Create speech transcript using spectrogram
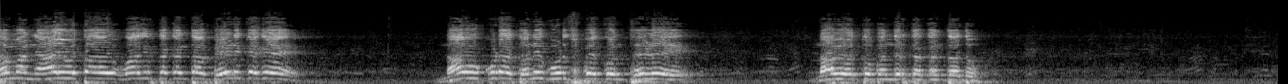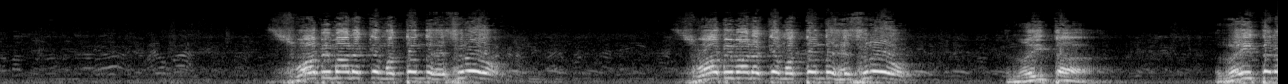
ತಮ್ಮ ನ್ಯಾಯಯುತವಾಗಿರ್ತಕ್ಕಂಥ ಬೇಡಿಕೆಗೆ ನಾವು ಕೂಡ ಧ್ವನಿಗೂಡಿಸಬೇಕು ಅಂತ ಹೇಳಿ ನಾವಿವತ್ತು ಬಂದಿರತಕ್ಕಂಥದ್ದು. ಸ್ವಾಭಿಮಾನಕ್ಕೆ ಮತ್ತೊಂದು ಹೆಸರು, ಸ್ವಾಭಿಮಾನಕ್ಕೆ ಮತ್ತೊಂದು ಹೆಸರು ರೈತ. ರೈತನ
